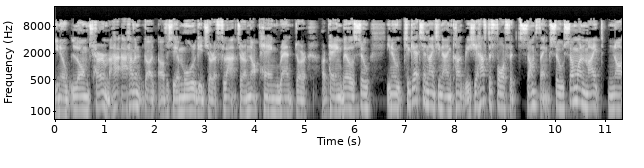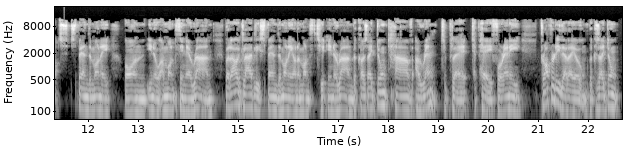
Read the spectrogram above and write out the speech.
you know, long term. I, I, haven't got obviously a mortgage or a flat or I'm not paying rent or, or paying bills. So, you know, to get to 99 countries, you have to forfeit something. So someone might not spend the money on, you know, a month in Iran, but I'll gladly spend the money on a month to, in Iran because I don't have a rent to play, to pay for any property that I own because I don't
